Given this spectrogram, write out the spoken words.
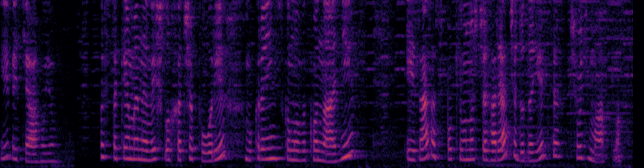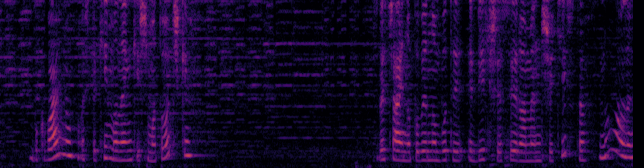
і витягую. Ось таке в мене вийшло хачапурі в українському виконанні. І зараз, поки воно ще гаряче, додається чуть масла. Буквально ось такі маленькі шматочки. Звичайно, повинно бути більше сира, менше тіста. Ну, але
